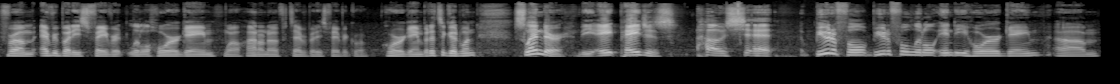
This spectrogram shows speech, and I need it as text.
from everybody's favorite little horror game. Well, I don't know if it's everybody's favorite horror game, but it's a good one. Slender, the eight pages. Oh shit. Beautiful, beautiful little indie horror game. Um,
